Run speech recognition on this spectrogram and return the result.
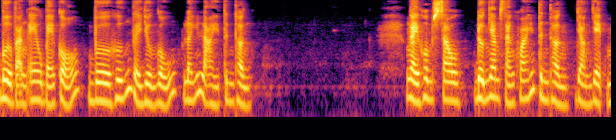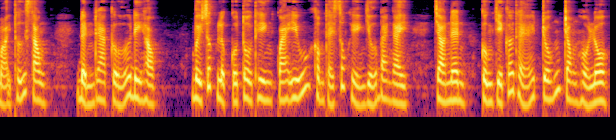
vừa vặn eo bẻ cổ, vừa hướng về giường ngủ lấy lại tinh thần. Ngày hôm sau, đường Nham sảng khoái tinh thần dọn dẹp mọi thứ xong, định ra cửa đi học. Vì sức lực của Tô Thiên quá yếu không thể xuất hiện giữa ban ngày, cho nên cũng chỉ có thể trốn trong hồ lô.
